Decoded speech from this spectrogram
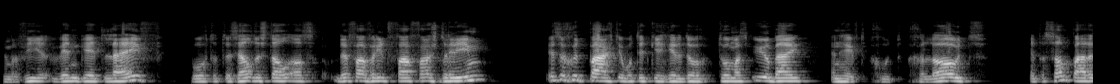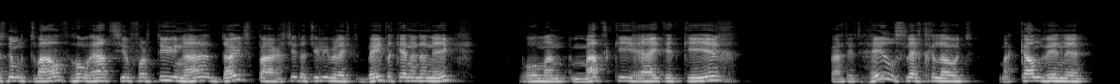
Nummer 4, Wingate Live, hoort tot dezelfde stal als de favoriet Farfars Dream. Is een goed paardje, wordt dit keer gereden door Thomas Uurbij en heeft goed gelood. Interessant paard is nummer 12, Horatio Fortuna, Duits paardje dat jullie wellicht beter kennen dan ik. Roman Matki rijdt dit keer. Paard heeft heel slecht gelood, maar kan winnen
